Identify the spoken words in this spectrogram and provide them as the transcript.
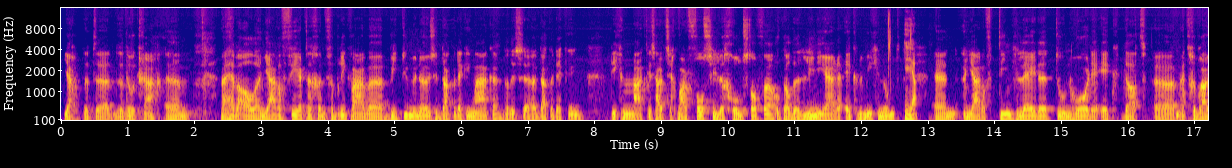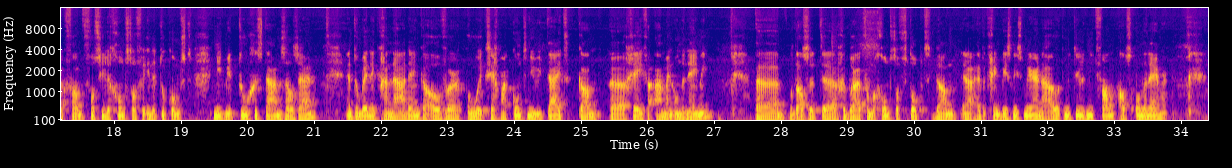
Ja, dat, dat doe ik graag. Um, wij hebben al een jaar of veertig een fabriek waar we bitumineuze dakbedekking maken. Dat is dakbedekking die gemaakt is uit zeg maar fossiele grondstoffen, ook wel de lineaire economie genoemd. Ja. En een jaar of tien geleden, toen hoorde ik dat uh, het gebruik van fossiele grondstoffen in de toekomst niet meer toegestaan zal zijn. En toen ben ik gaan nadenken over hoe ik zeg maar continuïteit kan uh, geven aan mijn onderneming. Uh, want als het uh, gebruik van mijn grondstof stopt, dan ja, heb ik geen business meer. En daar hou ik natuurlijk niet van als ondernemer.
